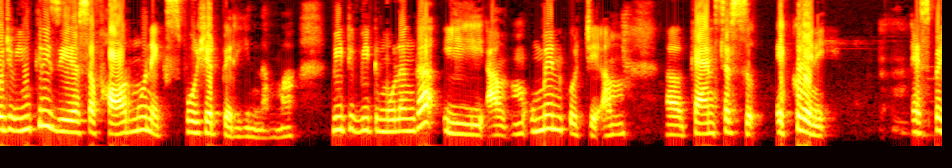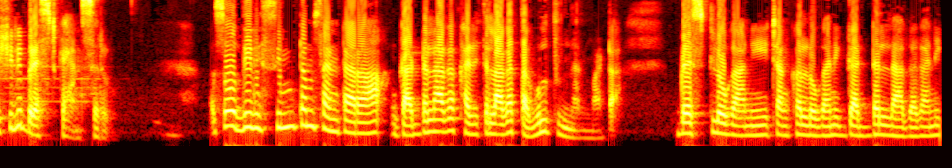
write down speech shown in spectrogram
కొంచెం increase years of hormone exposure పెరిగిందమ్మా. వీటి వీటి మూలంగా ఈ ఉమెన్కి వచ్చే క్యాన్సర్స్ ఎక్కువైనాయి. ఎస్పెషల్లీ బ్రెస్ట్ క్యాన్సర్ సో దీని సిమ్టమ్స్ అంటారా? గడ్డలాగా కణితలాగా తగులుతుంది అనమాట బ్రెస్ట్లో కానీ చంకల్లో కానీ గడ్డల్లాగా కానీ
